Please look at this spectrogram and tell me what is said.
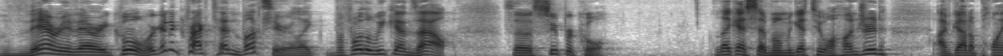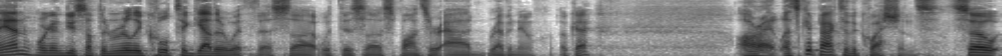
Very, very cool. We're to crack 10 bucks here, like before the weekend's out. So super cool. Like I said, when we get to 100, I've got a plan. We're going to do something really cool together with this, uh, with this uh, sponsor ad revenue. Okay. All right, let's get back to the questions. So,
